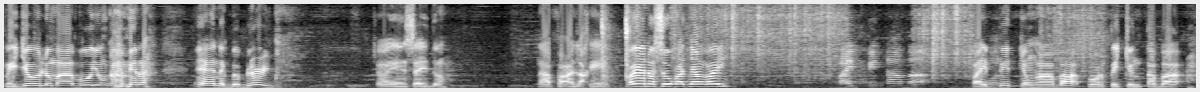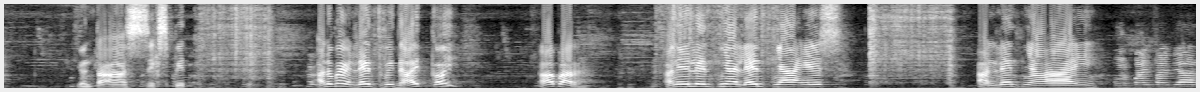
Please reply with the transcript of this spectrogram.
Medyo lumabo yung camera. Ayan, nagbe-blurred. So, ayan yung side, oh. Napakalaki. Koy, ano sukat niya, Koy? 5 feet haba. 5 feet yung haba, 4 feet yung taba. Yung taas, 6 feet. Ano ba yun? Length with height, Koy? Ah, par. Ano yung length niya? Length niya is... Ang length niya ay 4 by 5 yan.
